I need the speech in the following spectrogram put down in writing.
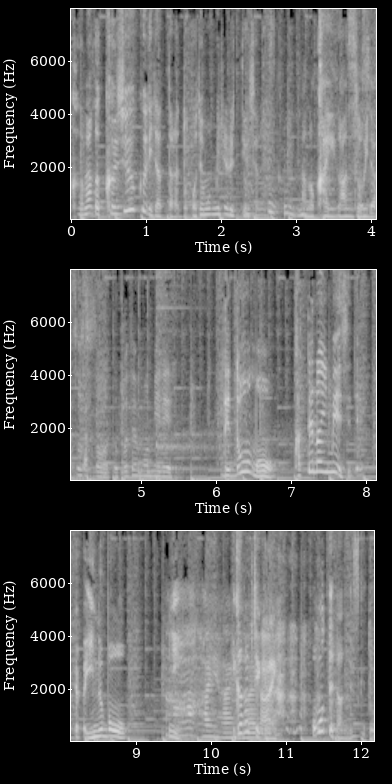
かなんか九十九里だったらどこでも見れるっていうじゃないですか、うんうんうん。あの海岸沿いだったら。そうそうどこでも見れる。でどうも勝手なイメージでやっぱ犬坊に行かなくちゃいけない。は思ってたんですけど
